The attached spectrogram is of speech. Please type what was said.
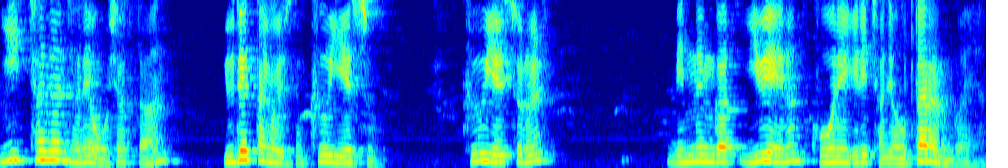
2000년 전에 오셨던 유대 땅에 오셨던 그 예수, 그 예수를 믿는 것 이외에는 구원의 길이 전혀 없다라는 거예요.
